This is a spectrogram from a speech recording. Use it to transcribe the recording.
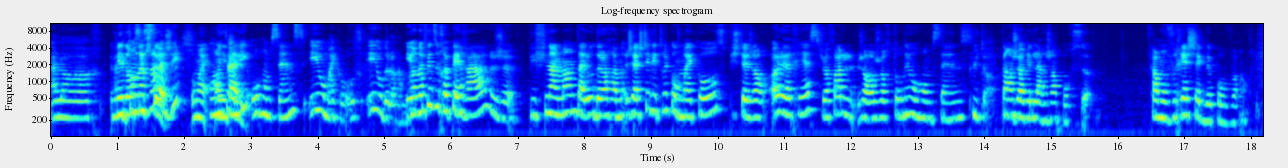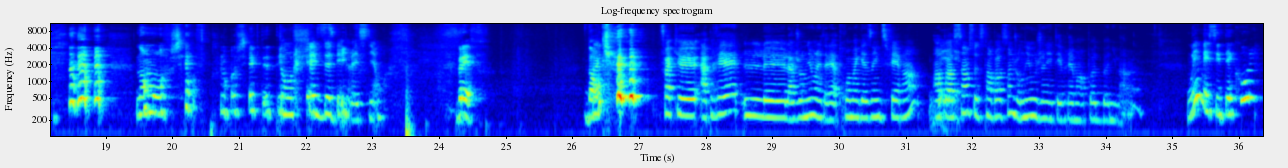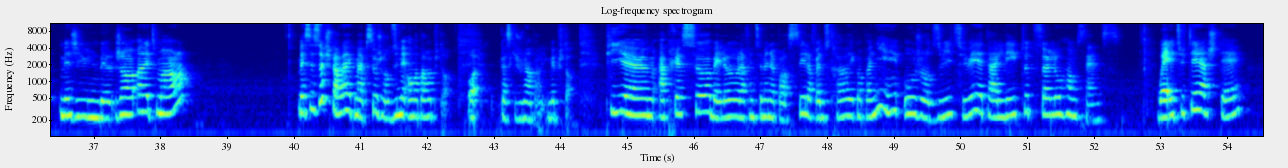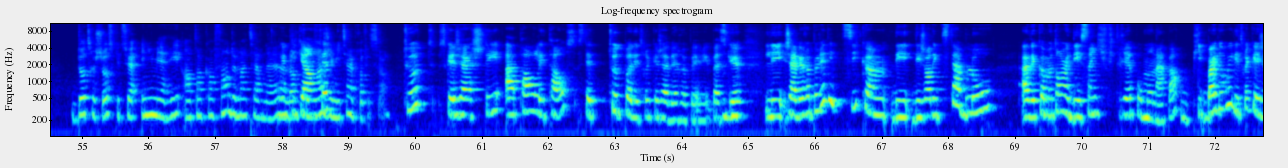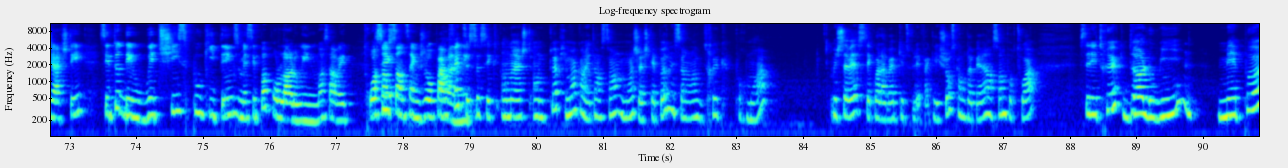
Alors, Mais avec donc, ton argent ça. magique, Ouais, on, est allé au Home Sense et au Michaels et au Dollarama. Et on a fait du repérage, puis finalement, on est allé au Dollarama. J'ai acheté des trucs au Michaels, puis j'étais genre, ah, le reste, je vais faire, genre, je vais retourner au Home Sense Plus tard. quand j'aurai de l'argent pour ça. Quand mon vrai chèque de pauvre va rentrer. non, mon chef, mon chèque de dépression. Ton chèque de dépression. Bref. Donc, Fait que après le- la journée, on est allé à trois magasins différents. En Ouais. passant, se dit en passant, une journée où je n'étais vraiment pas de bonne humeur. oui, mais c'était cool. Mais j'ai eu une belle. Genre, honnêtement. Mais c'est ça que je parlais avec ma psy aujourd'hui, mais on en parlera plus tard. Ouais. Parce que je voulais en parler, mais plus tard. Puis euh, après ça, ben là, la fin de semaine a passé, la fête du travail et compagnie. Aujourd'hui, tu es allée toute seule au Home Sense. Ouais. Et tu t'es acheté d'autres choses que tu as énumérées en tant qu'enfant de maternelle. Oui, alors puis que qu'en moi, fait- j'ai mis un professeur. tout ce que j'ai acheté, à part les tasses, c'était tout pas des trucs que j'avais repérés. Parce que Mhm. les j'avais repéré des petits comme des, des genre des petits tableaux avec comme mettons un dessin qui fitterait pour mon appart. Puis by the way, les trucs que j'ai achetés, c'est tous des witchy spooky things, mais c'est pas pour l'Halloween. Moi, ça va être 365 jours par en fait, année. c'est ça, c'est qu'on a acheté, on- toi puis moi, quand on était ensemble, moi, j'achetais pas nécessairement des trucs pour moi, mais je savais c'était quoi la vibe que tu voulais. Fait que les choses qu'on repérait ensemble pour toi, c'est des trucs d'Halloween, mais pas.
